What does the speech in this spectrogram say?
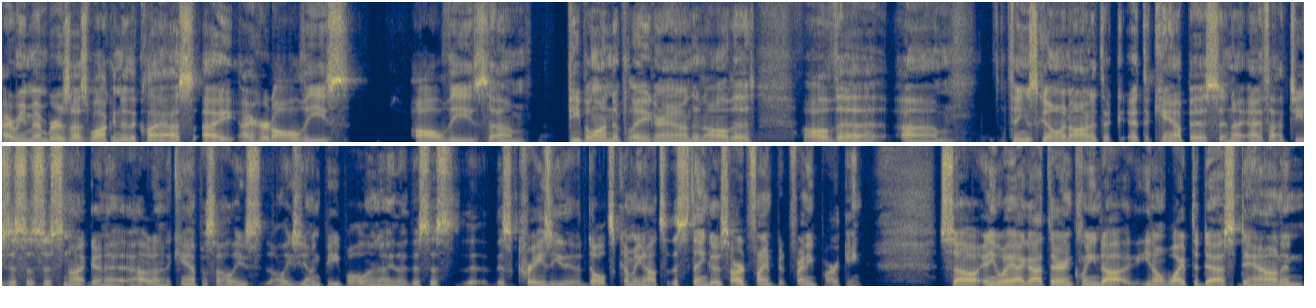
I remember as I was walking to the class, I, I heard all these all these um, people on the playground and all the all the um, things going on at the at the campus, and I, I thought, geez, this is just not going to out on the campus. All these all these young people, and I thought this is this is crazy. The adults coming out to this thing. It was hard find, finding parking. So anyway, I got there and cleaned up, you know, wiped the desk down and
